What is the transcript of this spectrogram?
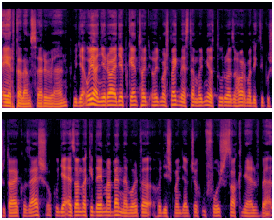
értelemszerűen. Ugye olyannyira egyébként, hogy, hogy most megnéztem, hogy mi a túró az a harmadik típusú találkozások, ugye ez annak idején már benne volt, a, hogy is mondjam, csak ufós szaknyelvben,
